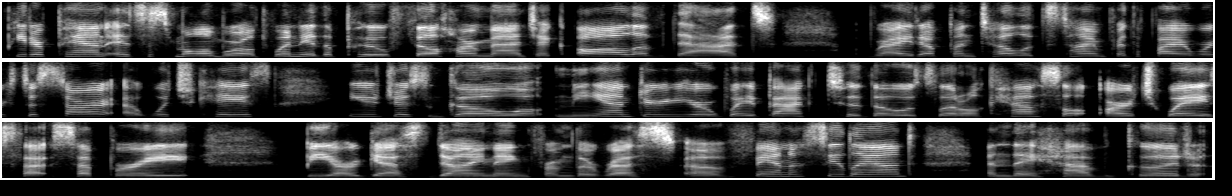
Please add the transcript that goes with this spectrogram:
Peter Pan, It's a Small World, Winnie the Pooh, PhilharMagic, all of that, right up until it's time for the fireworks to start, at which case you just go meander your way back to those little castle archways that separate Be Our Guest dining from the rest of Fantasyland, and they have good,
